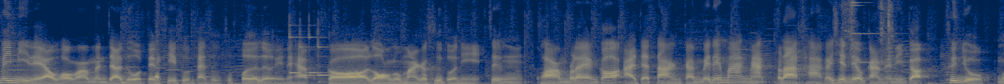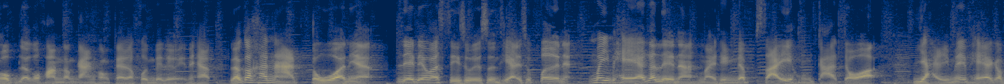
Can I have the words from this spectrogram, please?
ไม่มีแล้ว เพราะว่ามันจะโดดเป็น 4080 Super เลยนะครับ ก็ลองลงมาก็คือตัวนี้ ซึ่งความแรงก็อาจจะต่างกันไม่ได้มากนัก ราคาก็เช่นเดียวกัน อันนี้ก็ขึ้นอยู่งบแล้วก็ความต้องการของแต่ละคนไปเลยนะครับ แล้วก็ขนาดตัวเนี่ย เรียกได้ว่า4070 Ti Super เนี่ยไม่แพ้กันเลยนะ หมายถึงดับไซส์ของการ์ดจอใหญ่ไม่แพ้กับ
